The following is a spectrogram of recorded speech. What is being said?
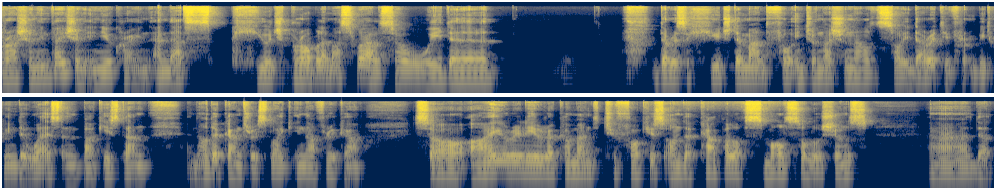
Russian invasion in Ukraine, and that's huge problem as well. So we the there is a huge demand for international solidarity between the West and Pakistan and other countries like in Africa. So I really recommend to focus on the couple of small solutions that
